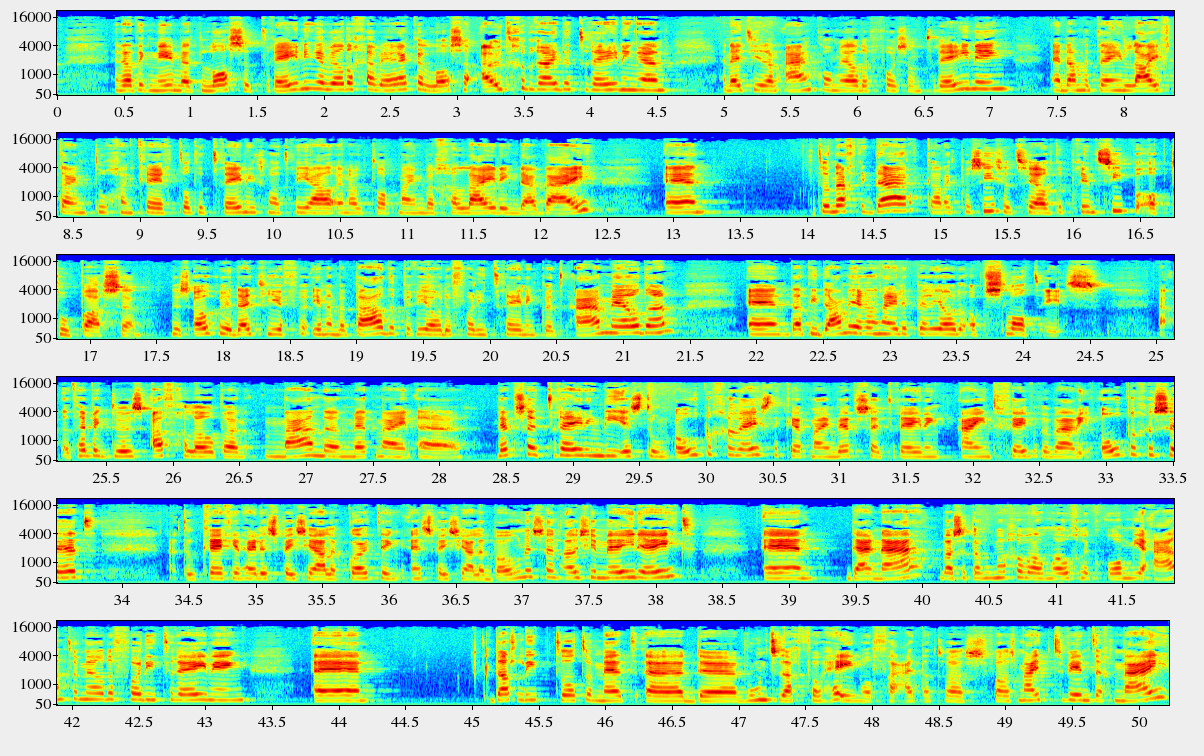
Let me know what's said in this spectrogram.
En dat ik meer met losse trainingen wilde gaan werken, losse uitgebreide trainingen. En dat je dan aan kon melden voor zo'n training. En dan meteen lifetime toegang kreeg tot het trainingsmateriaal en ook tot mijn begeleiding daarbij. En toen dacht ik, daar kan ik precies hetzelfde principe op toepassen. Dus ook weer dat je je in een bepaalde periode voor die training kunt aanmelden. En dat die dan weer een hele periode op slot is. Nou, dat heb ik dus afgelopen maanden met mijn uh, website training. Die is toen open geweest. Ik heb mijn website training eind februari opengezet. Nou, toen kreeg je een hele speciale korting en speciale bonussen als je meedeed. En daarna was het ook nog gewoon mogelijk om je aan te melden voor die training. En dat liep tot en met uh, de woensdag voor hemelvaart. Dat was volgens mij 20 mei.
